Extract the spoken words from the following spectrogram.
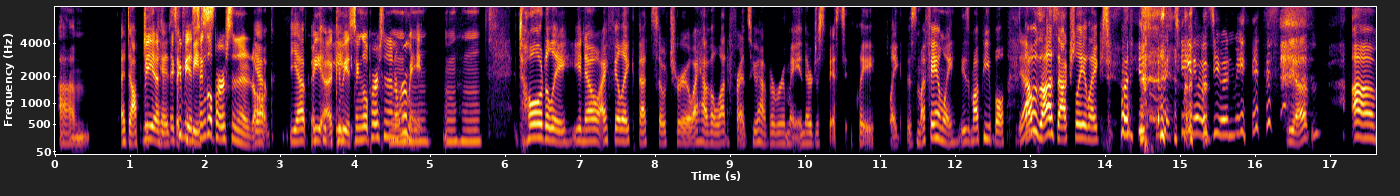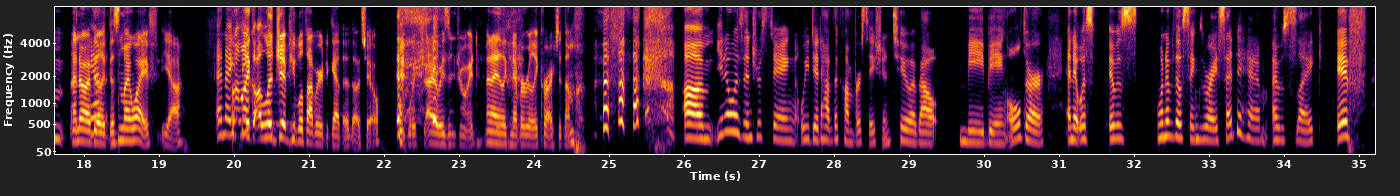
um, adopted it kids. A, it, could, it could be, a single person and a dog. Yep. yep it, could, it could be, a single person and mm-hmm, a roommate. Mm-hmm. Totally. You know, I feel like that's so true. I have a lot of friends who have a roommate and they're just basically like, this is my family. These are my people. Yeah. That was us actually like 2017. it was you and me. yep. Um, I know I'd and, be like, this is my wife. Yeah. And I but think- like legit people thought we were together though too, which I always enjoyed. And I like never really corrected them. um, you know, was interesting. We did have the conversation too about me being older. And it was, it was one of those things where I said to him, I was like, if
